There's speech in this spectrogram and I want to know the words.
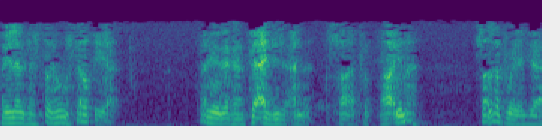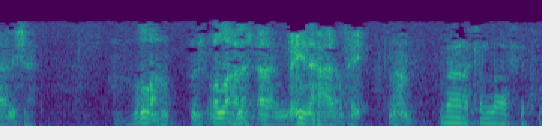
فإن لم تستطع مستلقيا فهي إذا كانت تعجز عن الصلاة القائمة صلت وهي جالسة. والله والله نسأل أن يعينها على الخير. نعم. بارك الله فيكم.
